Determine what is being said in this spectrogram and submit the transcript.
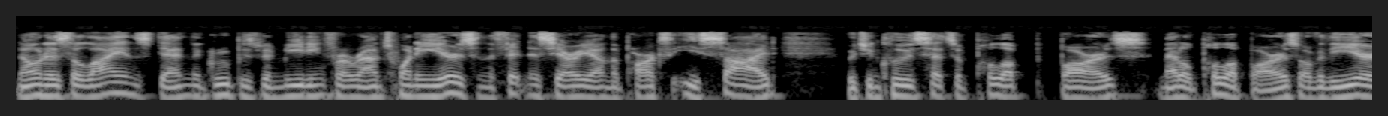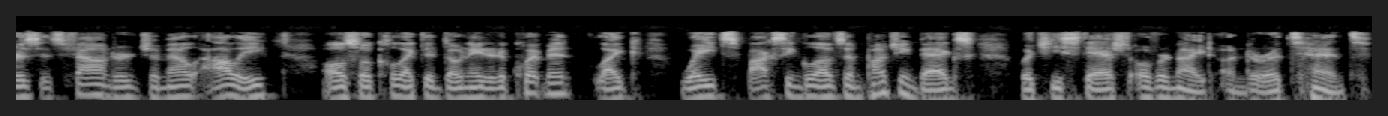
Known as the Lion's Den, the group has been meeting for around 20 years in the fitness area on the park's east side which includes sets of pull-up bars, metal pull-up bars. Over the years, its founder, Jamel Ali, also collected donated equipment like weights, boxing gloves, and punching bags, which he stashed overnight under a tent.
